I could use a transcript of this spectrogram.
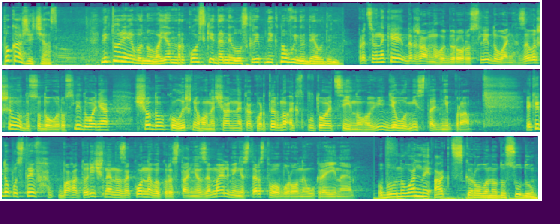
Покаже час. Вікторія Іванова, Ян Марковський, Данило Скрипник. Новини Д1. Працівники Державного бюро розслідувань завершили досудове розслідування щодо колишнього начальника квартирно-експлуатаційного відділу міста Дніпра, який допустив багаторічне незаконне використання земель Міністерства оборони України. Обвинувальний акт скеровано до суду.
